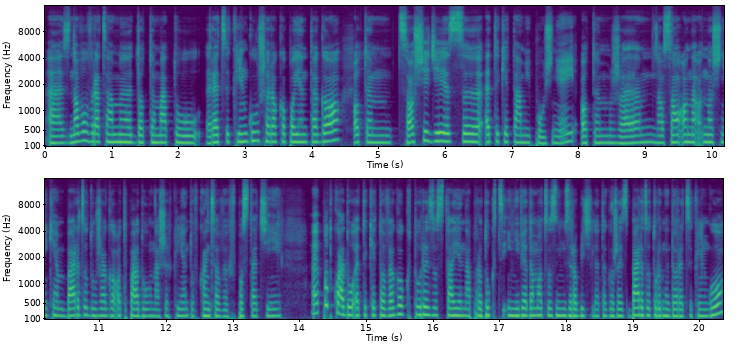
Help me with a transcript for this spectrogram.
e, znowu wracamy do tematu recyklingu szeroko pojętego, o tym, co się dzieje z etykietami później, o tym, że no, są one nośnikiem bardzo dużego odpadu naszych klientów końcowych w postaci E, podkładu etykietowego, który zostaje na produkcji i nie wiadomo, co z nim zrobić, dlatego że jest bardzo trudny do recyklingu.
